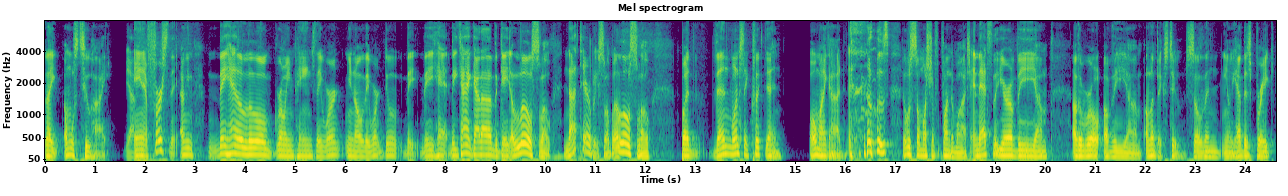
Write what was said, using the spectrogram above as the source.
like almost too high. Yeah, And at first, I mean, they had a little growing pains. They weren't, you know, they weren't doing. They they had they kind of got out of the gate a little slow, not terribly slow, but a little slow. But then once they clicked in, oh my god, it was it was so much fun to watch. And that's the year of the um, of the world of the um, Olympics too. So then you know you have this break,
